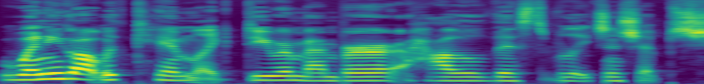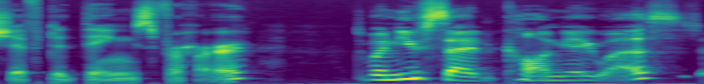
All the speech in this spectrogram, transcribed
when you got with kim like do you remember how this relationship shifted things for her When you said Kanye West,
